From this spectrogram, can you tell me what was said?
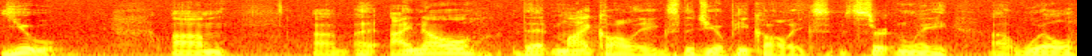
you. Um, I, I know that my colleagues, the GOP colleagues, certainly uh, will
